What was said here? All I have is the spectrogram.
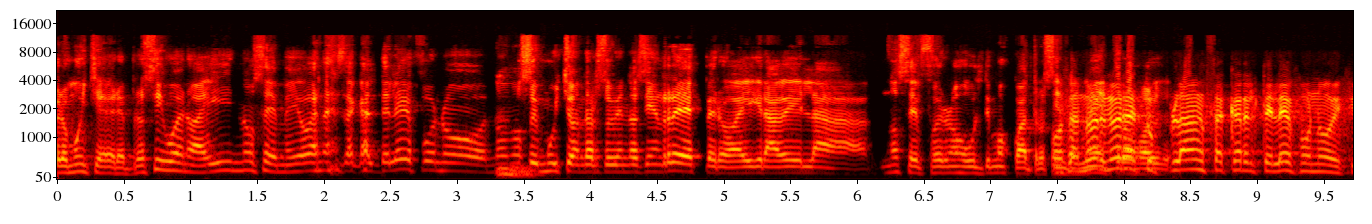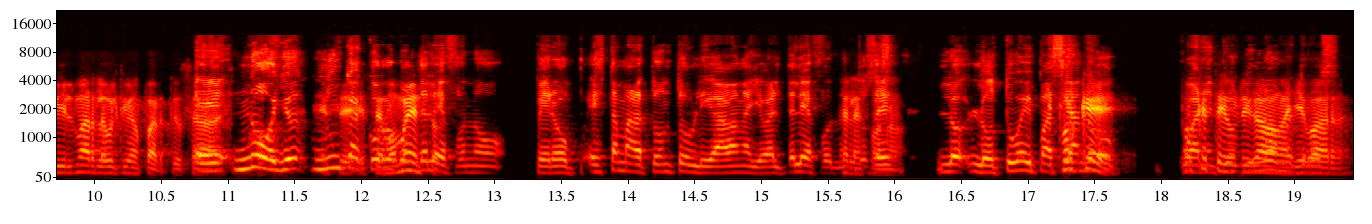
pero muy chévere. Pero sí, bueno, ahí no sé, me dio ganas de sacar el teléfono, no, no soy mucho andar subiendo así en redes, pero ahí grabé la, no sé, fueron los últimos cuatro o sea, no, no era tu plan sacar el teléfono y filmar la última parte, o sea. Eh, no, yo nunca corro con el teléfono, pero esta maratón te obligaban a llevar el teléfono, entonces lo, lo, tuve ahí paseando. ¿Por qué? ¿Por qué te obligaban a llevar?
